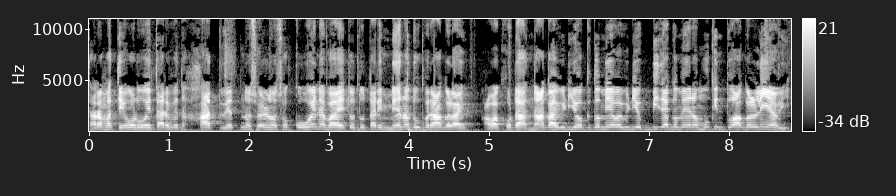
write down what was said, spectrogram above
તારામાં તેવડ હોય, તારે હાથ, વેતનો શેળનો છક્કો હોય ને ભાઈ, તો તું તારી મહેનત ઉપર આગળ આવ આવા ખોટા નાગા વીડિયો કે ગમે એવા વીડિયો બીજા ગમે એના મૂકીને તું આગળ નહીં આવી.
